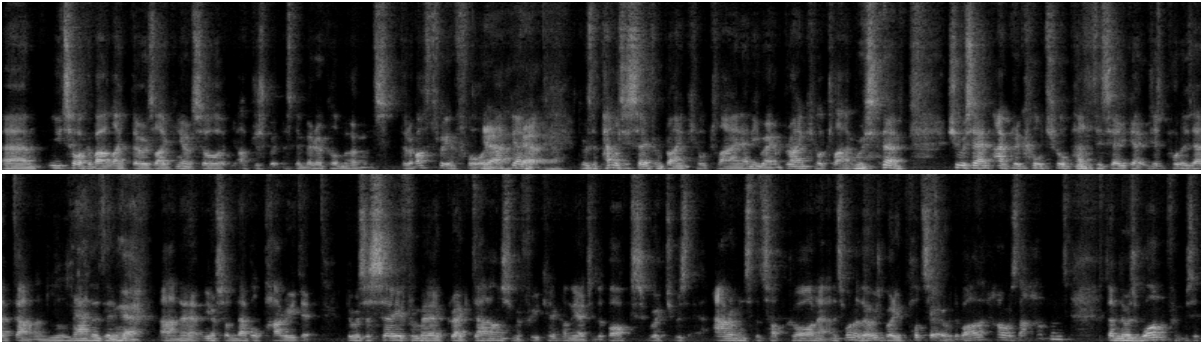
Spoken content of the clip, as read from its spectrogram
Um, you talk about like those like you know, so I've just witnessed the miracle moments. There are about three or four Yeah, yeah, yeah. There was a penalty save from Brian Kilcline anyway, and Brian Kilcline was, um, she was an agricultural penalty taker. He just put his head down and leathered it, Yeah. and uh, you know, so Neville parried it. There was a save from uh, Greg Downs from a free kick on the edge of the box, which was arrowing into the top corner, and it's one of those where he puts it over the bar. How has that happened? Then there was one from was it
